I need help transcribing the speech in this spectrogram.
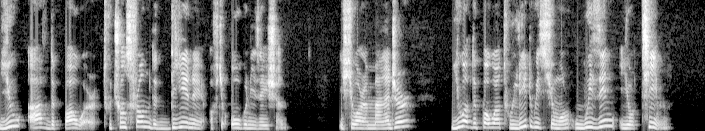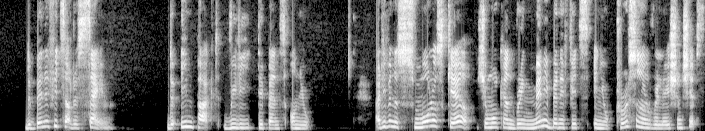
you have the power to transform the DNA of your organization. If you are a manager, you have the power to lead with humor within your team the benefits are the same. The impact really depends on you. At even a smaller scale, humor can bring many benefits in your personal relationships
